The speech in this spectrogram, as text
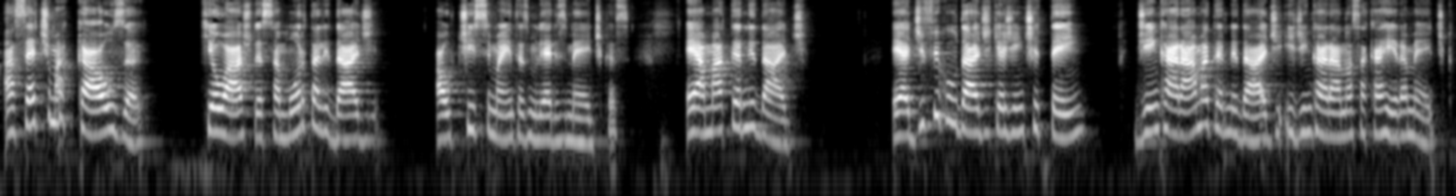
a sétima causa que eu acho dessa mortalidade altíssima entre as mulheres médicas é a maternidade. É a dificuldade que a gente tem de encarar a maternidade e de encarar a nossa carreira médica.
